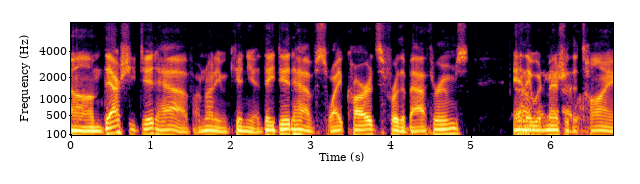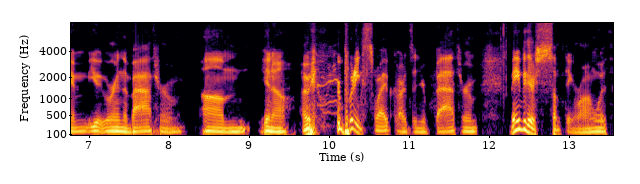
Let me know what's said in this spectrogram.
Um, they actually did have, I'm not even kidding you, they did have swipe cards for the bathrooms and oh they would measure God. the time you were in the bathroom. Um, you know, I mean, you're putting swipe cards in your bathroom. Maybe there's something wrong with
